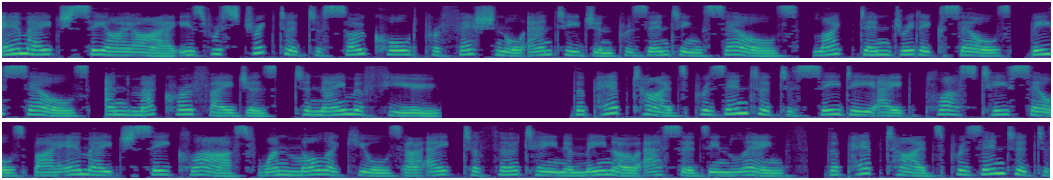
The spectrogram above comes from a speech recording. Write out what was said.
MHCII is restricted to so-called professional antigen-presenting cells, like dendritic cells, B cells, and macrophages, to name a few. The peptides presented to CD8 plus T cells by MHC class I molecules are 8 to 13 amino acids in length. The peptides presented to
